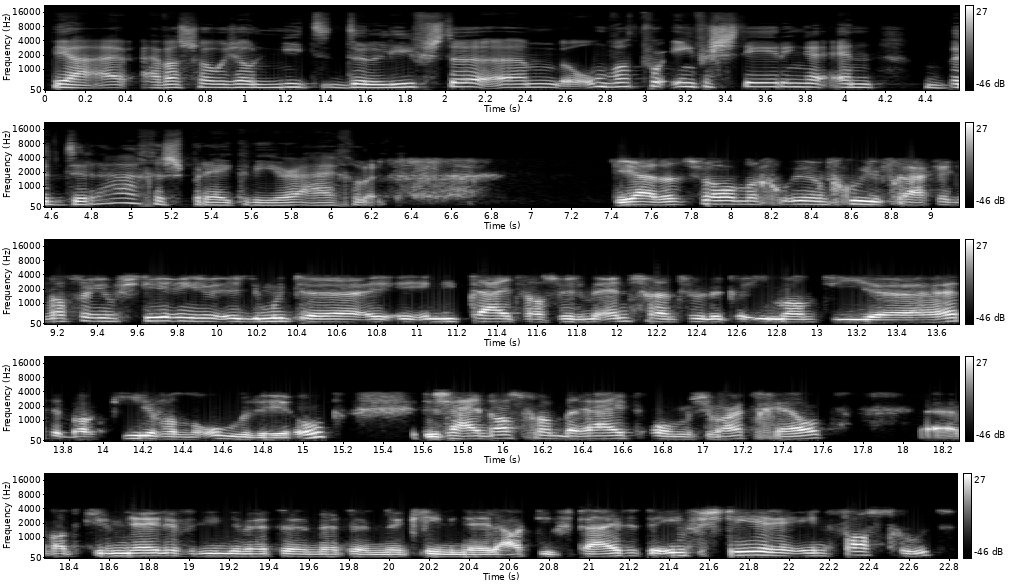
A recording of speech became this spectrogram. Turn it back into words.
Ja, hij was sowieso niet de liefste. Um, om wat voor investeringen en bedragen spreken we hier eigenlijk? Ja, dat is wel een, goede, een goede vraag. Kijk, wat voor investeringen je moet. Uh, in die tijd was Willem Enstra natuurlijk iemand die. Uh, de bankier van de onderwereld. Dus hij was gewoon bereid om zwart geld. Uh, wat criminelen verdienden met, met hun criminele activiteiten. te investeren in vastgoed.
